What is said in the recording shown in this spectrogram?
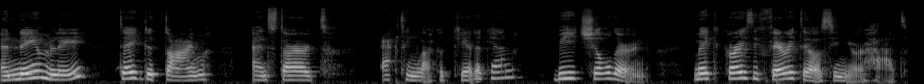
And namely, take the time and start acting like a kid again? Be children. Make crazy fairy tales in your head.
